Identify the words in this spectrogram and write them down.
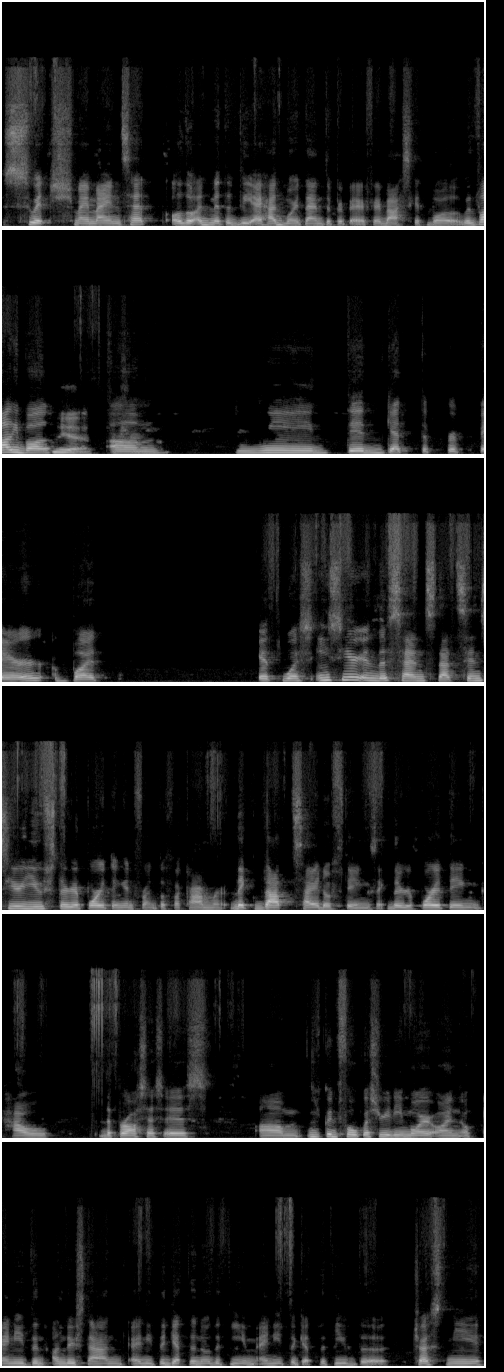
switch my mindset although admittedly i had more time to prepare for basketball with volleyball yeah um sure. we did get to prepare but it was easier in the sense that since you're used to reporting in front of a camera, like that side of things, like the reporting, how the process is, um, you could focus really more on okay, I need to understand, I need to get to know the team, I need to get the team to trust me,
